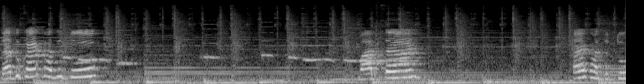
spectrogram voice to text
दादू काय खातो तू? मातण. काय खातो तू?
